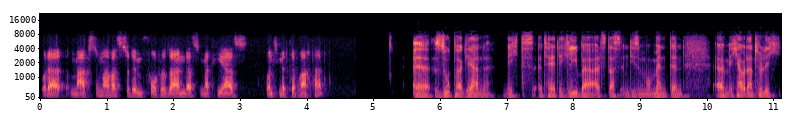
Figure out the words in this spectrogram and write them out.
oder magst du mal was zu dem Foto sagen, das Matthias uns mitgebracht hat? Äh, super gerne. Nichts täte ich lieber als das in diesem Moment, denn ähm, ich habe natürlich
